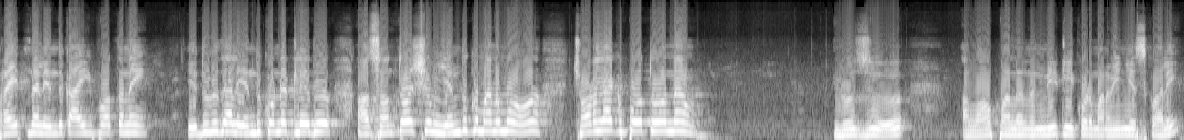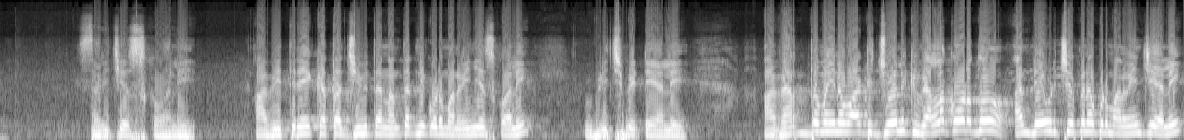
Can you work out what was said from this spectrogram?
ప్రయత్నాలు ఎందుకు ఆగిపోతున్నాయి? ఎదుగుదల ఎందుకు ఉండట్లేదు? ఆ సంతోషం ఎందుకు మనము చూడలేకపోతూ ఉన్నాం? ఈరోజు ఆ లోపాలన్నింటిని కూడా మనం ఏం చేసుకోవాలి? సరి చేసుకోవాలి ఆ వ్యతిరేకత జీవితాన్ని అంతటిని కూడా మనం ఏం చేసుకోవాలి? విడిచిపెట్టేయాలి. ఆ వ్యర్థమైన వాటి జోలికి వెళ్ళకూడదు అని దేవుడు చెప్పినప్పుడు మనం ఏం చేయాలి?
